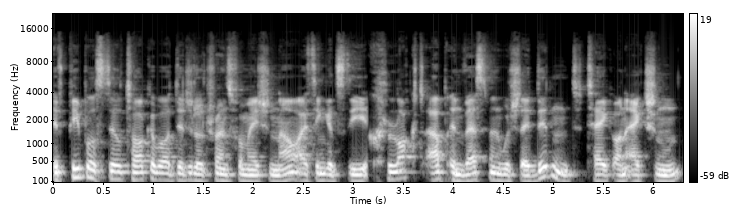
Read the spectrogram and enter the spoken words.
if people still talk about digital transformation now, I think it's the clocked up investment which they didn't take on action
